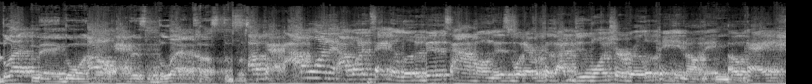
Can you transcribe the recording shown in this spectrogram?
black man going off Okay. on this black customer. Okay, I want to I want to take a little bit of time on this, whatever, because I do want your real opinion on it. Okay,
